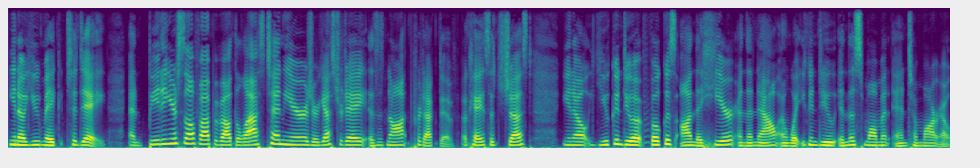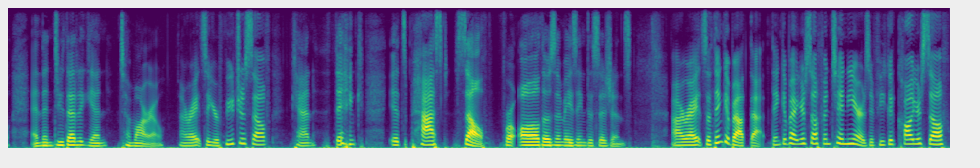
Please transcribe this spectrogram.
you know you make today. And beating yourself up about the last 10 years or yesterday is not productive okay? So just you know you can do it. Focus on the here and the now and what you can do in this moment and tomorrow. And then do that again tomorrow all right? So your future self can thank its past self for all those amazing decisions All right. So think about that. Think about yourself in 10 years. If you could call yourself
